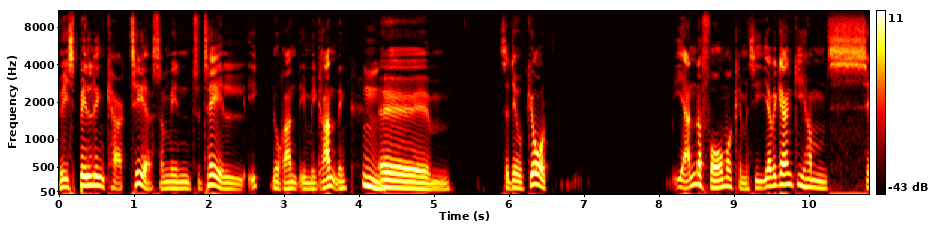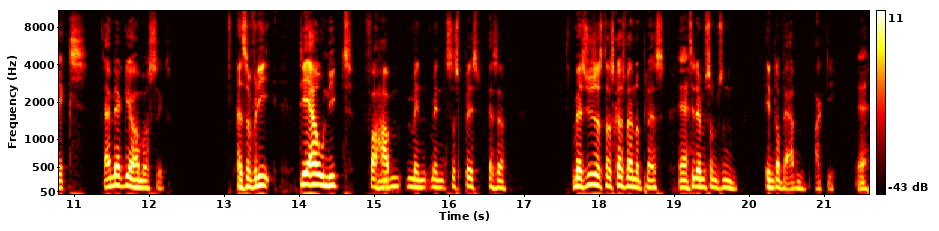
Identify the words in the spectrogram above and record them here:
ved at spille en karakter som en total ignorant immigrant, ikke? Mm. Øh, så det er jo gjort i andre former, kan man sige. Jeg vil gerne give ham 6. Jamen, jeg giver ham også 6. Altså, fordi det er unikt for mm. ham, men, men så spes, altså, men jeg synes også, der skal også være noget plads ja. Ja. til dem, som sådan ændrer verden-agtigt. Ja.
